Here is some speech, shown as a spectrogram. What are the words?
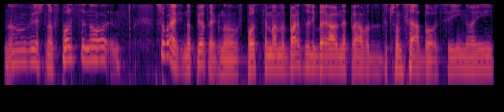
no wiesz, no w Polsce, no słuchaj, no Piotrek, no w Polsce mamy bardzo liberalne prawo dotyczące aborcji, no i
